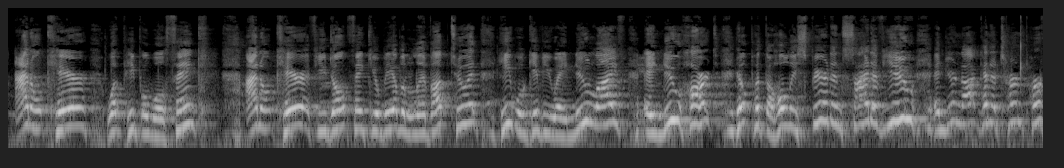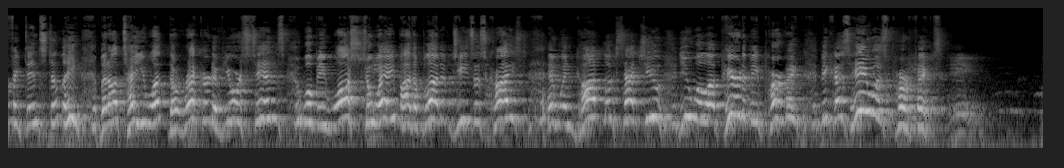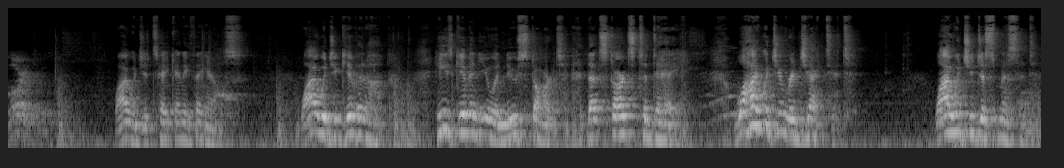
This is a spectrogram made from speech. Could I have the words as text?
I don't care what people will think. I don't care if you don't think you'll be able to live up to it. He will give you a new life, a new heart. He'll put the Holy Spirit inside of you, and you're not going to turn perfect instantly. But I'll tell you what, the record of your sins will be washed away by the blood of Jesus Christ. And when God looks at you, you will appear to be perfect because He was perfect. Why would you take anything else? Why would you give it up? He's given you a new start that starts today. Why would you reject it? Why would you dismiss it?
